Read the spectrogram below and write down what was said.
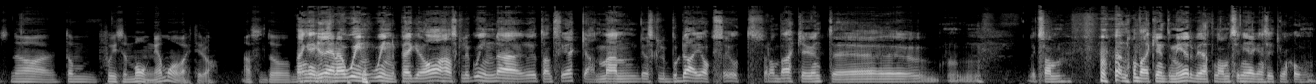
Snö, de får ju så många målvakter då. Alltså då... Men grejen är Win, Winnipeg, ja han skulle gå in där utan tvekan men det skulle Bodaj också gjort för de verkar ju inte eh, liksom, de verkar ju inte medvetna om sin egen situation.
